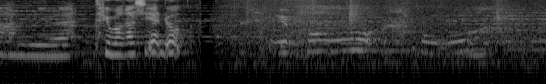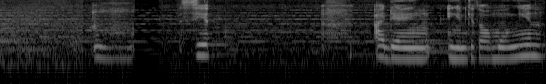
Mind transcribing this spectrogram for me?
Alhamdulillah. Terima kasih ya, Dok. Ada yang ingin kita omongin.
